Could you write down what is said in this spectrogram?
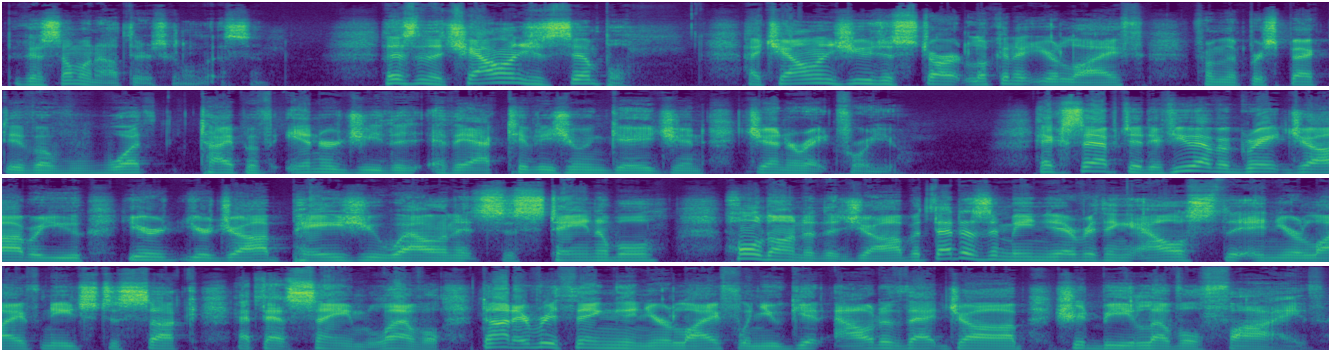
Because someone out there is going to listen. Listen, the challenge is simple. I challenge you to start looking at your life from the perspective of what type of energy the, the activities you engage in generate for you. Accept it. If you have a great job or you your your job pays you well and it's sustainable, hold on to the job. But that doesn't mean everything else in your life needs to suck at that same level. Not everything in your life when you get out of that job should be level five.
